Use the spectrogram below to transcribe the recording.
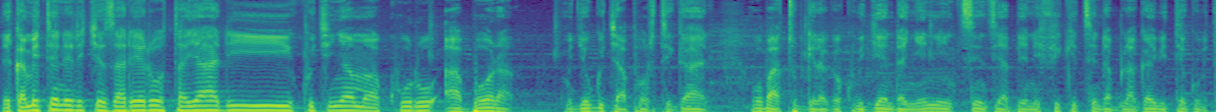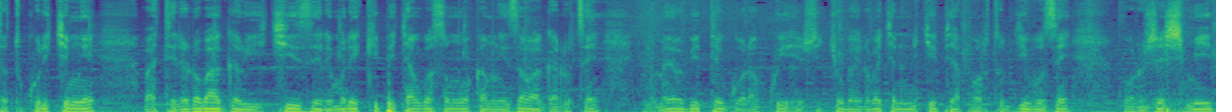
Reka mpite nerekeza rero tayari ku kinyamakuru abora. Mu gihugu cya Portugal. Bo batubwiraga ku bigendanye n'intsinzi ya Benfica itsinda Braga ibitego bitatu kuri kimwe bati rero bagaruye icyizere muri ekipe cyangwa se umwuka mwiza wagarutse nyuma yo bitegura kwihesha icyubahiro bakina n'ikipe ya Porto byibuze. Roger Schmidt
